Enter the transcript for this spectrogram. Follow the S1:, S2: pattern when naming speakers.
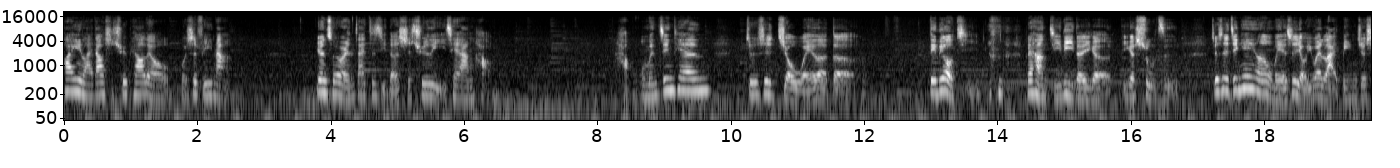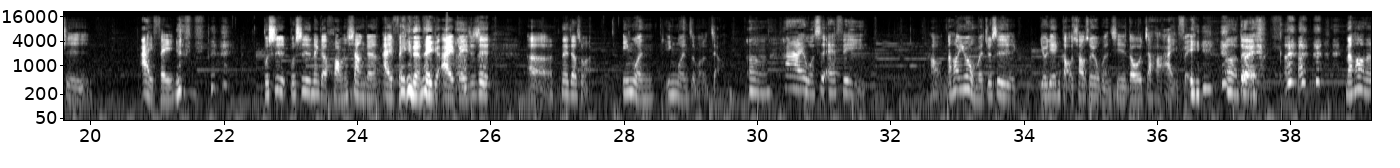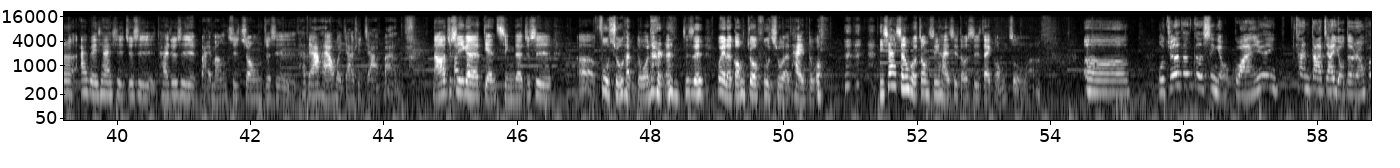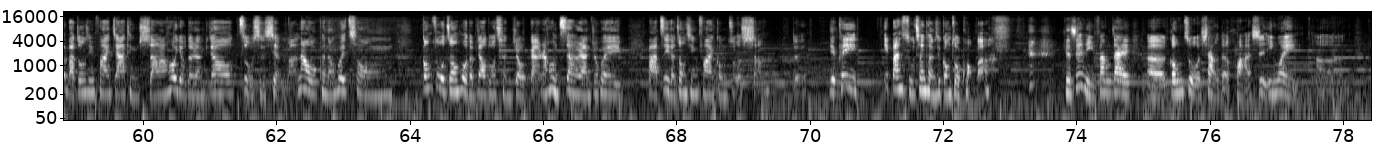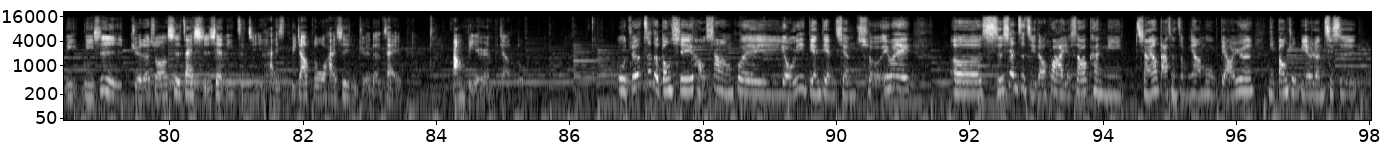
S1: 欢迎来到时区漂流，我是 Fina。愿所有人在自己的时区里一切安好。好，我们今天就是久违了的第六集，非常吉利的一个一个数字。就是今天呢，我们也是有一位来宾，就是爱妃，不是不是那个皇上跟爱妃的那个爱妃，就是呃，那叫什么？英文英文怎么讲？
S2: 嗯，嗨，我是 Effie。
S1: 好，然后因为我们就是有点搞笑，所以我们其实都叫她爱妃。
S2: 嗯，对。
S1: 然后呢，爱妃现在是就是她就是百忙之中，就是她等下还要回家去加班，然后就是一个典型的，就是呃付出很多的人，就是为了工作付出了太多。你现在生活重心还是都是在工作吗？
S2: 呃。我觉得跟个性有关，因为看大家，有的人会把重心放在家庭上，然后有的人比较自我实现嘛。那我可能会从工作中获得比较多成就感，然后你自然而然就会把自己的重心放在工作上。对，也可以一般俗称可能是工作狂吧。
S1: 可是你放在呃工作上的话，是因为呃你你是觉得说是在实现你自己还是比较多，还是你觉得在帮别人比较多？
S2: 我觉得这个东西好像会有一点点牵扯，因为，呃，实现自己的话也是要看你想要达成怎么样的目标。因为你帮助别人，其实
